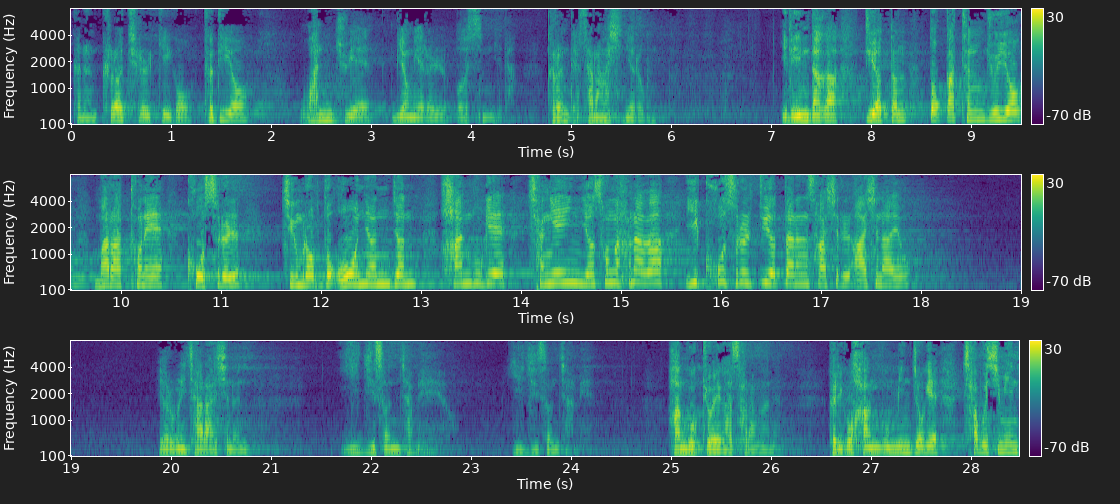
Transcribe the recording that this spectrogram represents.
그는 클러치를 끼고 드디어 완주의 명예를 얻습니다. 그런데 사랑하신 여러분, 이 린다가 뛰었던 똑같은 뉴욕 마라톤의 코스를 지금으로부터 5년 전 한국의 장애인 여성 하나가 이 코스를 뛰었다는 사실을 아시나요? 여러분이 잘 아시는 이지선 자매예요. 이지선 자매. 한국 교회가 사랑하는 그리고 한국 민족의 자부심인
